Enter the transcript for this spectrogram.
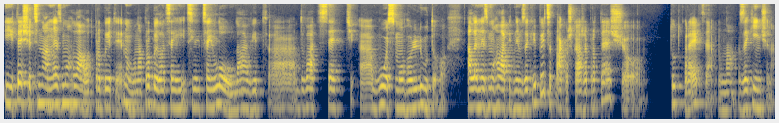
І те, що ціна не змогла от пробити, ну вона пробила цей, цей, цей лоу да, від е, 28 лютого, але не змогла під ним закріпитися, також каже про те, що тут корекція вона закінчена.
